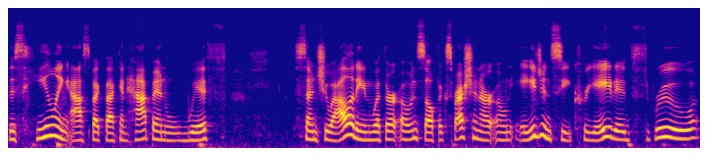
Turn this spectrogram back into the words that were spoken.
this healing aspect that can happen with sensuality and with our own self expression, our own agency created through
